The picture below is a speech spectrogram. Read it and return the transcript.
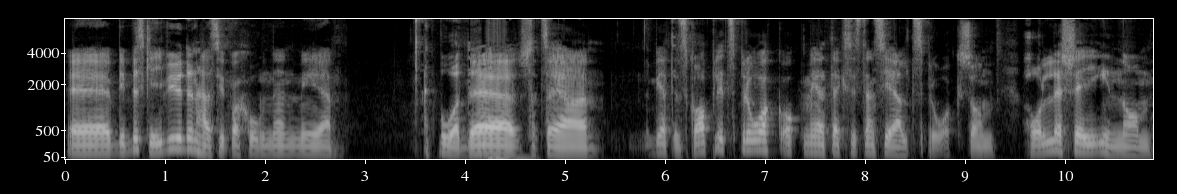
Eh, vi beskriver ju den här situationen med ett både så att säga vetenskapligt språk och med ett existentiellt språk som håller sig inom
